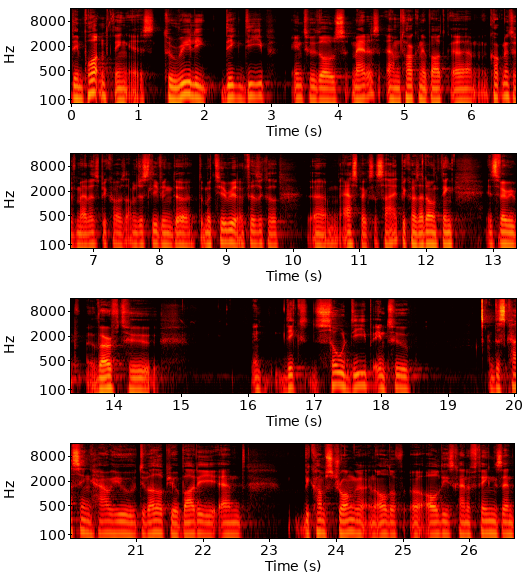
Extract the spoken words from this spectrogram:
the important thing is to really dig deep into those matters. I'm talking about um, cognitive matters because I'm just leaving the, the material and physical um, aspects aside because I don't think it's very worth to dig so deep into discussing how you develop your body and become stronger and all of uh, all these kind of things and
